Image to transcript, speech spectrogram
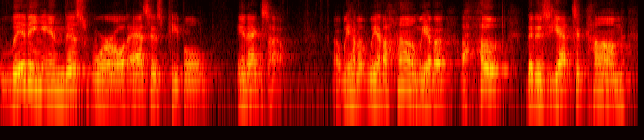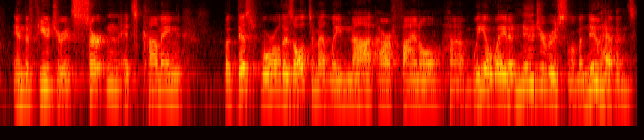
living in this world as his people in exile. Uh, we, have a, we have a home, we have a, a hope that is yet to come in the future. It's certain, it's coming, but this world is ultimately not our final home. We await a new Jerusalem, a new heavens,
